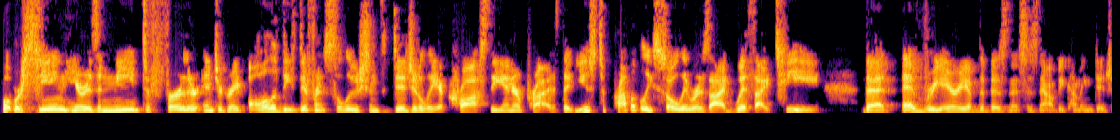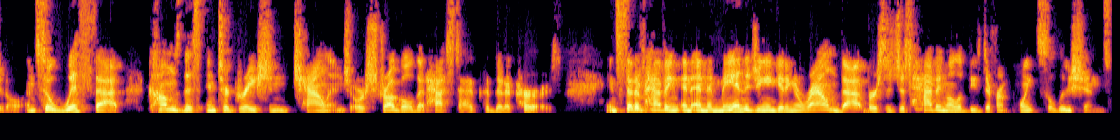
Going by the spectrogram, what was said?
what we're seeing here is a need to further integrate all of these different solutions digitally across the enterprise that used to probably solely reside with IT that every area of the business is now becoming digital. And so with that comes this integration challenge or struggle that has to that occurs. Instead of having and, and managing and getting around that versus just having all of these different point solutions,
